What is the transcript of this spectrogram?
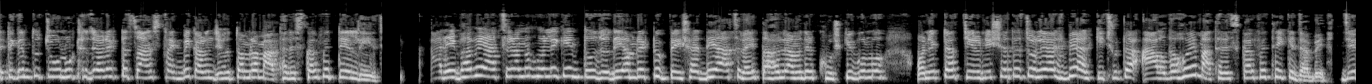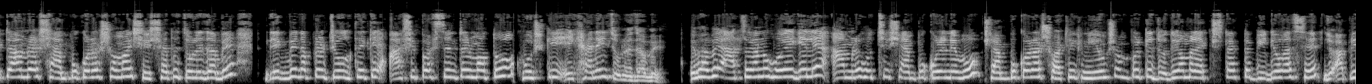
এতে কিন্তু চুল উঠে যাওয়ার একটা চান্স থাকবে, কারণ যেহেতু আমরা মাথার স্কার্ফে তেল দিয়েছি। আর এভাবে আঁচড়ানো হলে কিন্তু যদি আমরা একটু প্রেশার দিয়ে আঁচড়াই, তাহলে আমাদের খুশকিগুলো অনেকটা চিরুনির সাথে চলে আসবে আর কিছুটা আলগা হয়ে মাথার স্কাল্পে থেকে যাবে। যেটা আমরা শ্যাম্পু করার সময় শেষ সাথে চলে যাবে। দেখবেন আপনার চুল থেকে আশি পার্সেন্টের মতো খুশকি এখানেই চলে যাবে। এভাবে আচরানো হয়ে গেলে আমরা হচ্ছে শ্যাম্পু করে নেব। শ্যাম্পু করার সঠিক নিয়ম সম্পর্কে যদিও আমার এক্সট্রা একটা ভিডিও আছে আপনি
